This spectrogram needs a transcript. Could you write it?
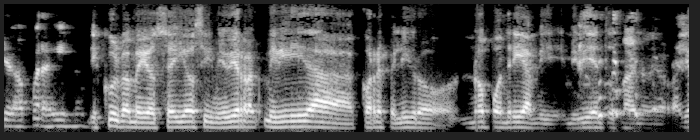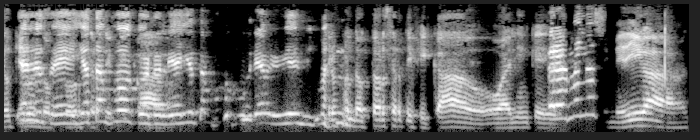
que va por ahí, ¿no? Discúlpame, yo sé, yo si mi vida, mi vida corre peligro, no pondría mi, mi vida en tus manos, de verdad. Yo ya lo sé, yo tampoco, en realidad yo tampoco pondría mi vida en mis manos. Quiero un doctor certificado o alguien que Pero al menos... me diga,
